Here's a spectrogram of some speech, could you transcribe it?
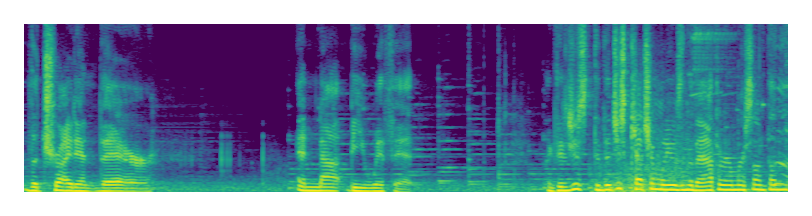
the trident there and not be with it? Like, did they just did they just catch him when he was in the bathroom or something?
